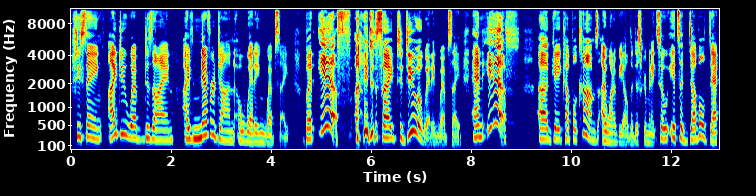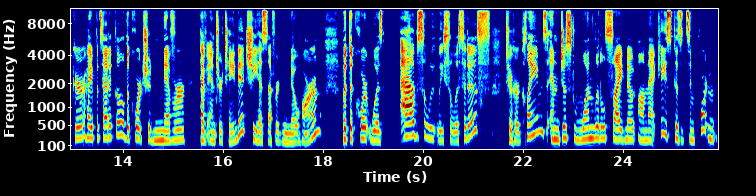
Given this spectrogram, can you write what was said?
She's saying, I do web design. I've never done a wedding website. But if I decide to do a wedding website and if a gay couple comes, I want to be able to discriminate. So it's a double decker hypothetical. The court should never have entertained it. She has suffered no harm, but the court was absolutely solicitous to her claims. And just one little side note on that case, because it's important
